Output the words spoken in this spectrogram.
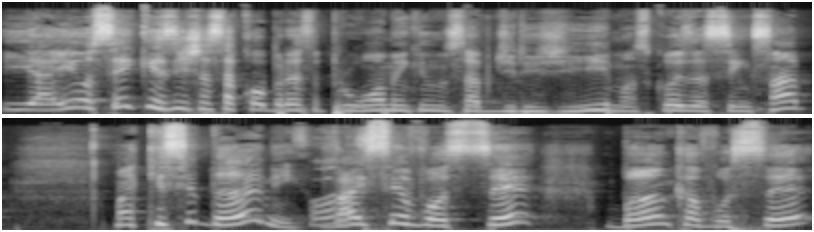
E aí eu sei que existe essa cobrança pro homem que não sabe dirigir, umas coisas assim, sabe? Mas que se dane. Vai ser você, banca você.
